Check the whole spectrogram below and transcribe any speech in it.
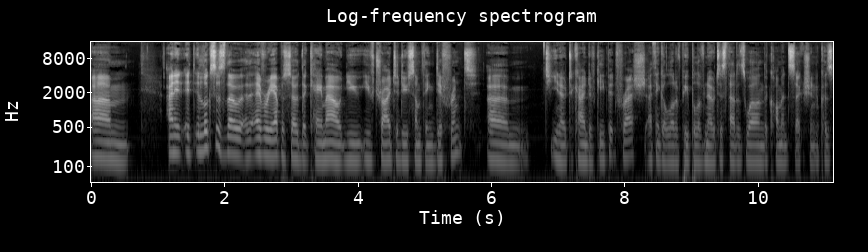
Um, and it, it, it looks as though every episode that came out, you you've tried to do something different. Um, t- you know, to kind of keep it fresh. I think a lot of people have noticed that as well in the comments section because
